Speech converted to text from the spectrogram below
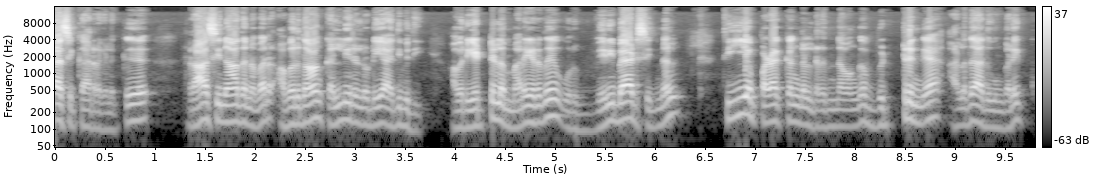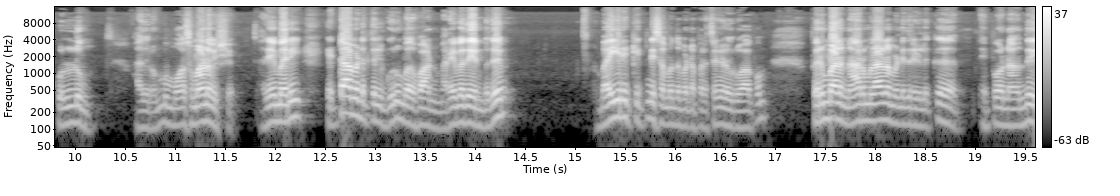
ராசிக்காரர்களுக்கு ராசிநாதன் அவர் அவர்தான் கல்லீரலுடைய அதிபதி. அவர் எட்டில் மறையிறது ஒரு வெரி பேட் சிக்னல் தீய பழக்கங்கள் இருந்தவங்க விட்டுருங்க அல்லது அது உங்களை கொல்லும். அது ரொம்ப மோசமான விஷயம். அதே மாதிரி எட்டாம் இடத்தில் குரு பகவான் மறைவது என்பது வயிறு கிட்னி சம்மந்தப்பட்ட பிரச்சனைகள் உருவாக்கும். பெரும்பாலும் நார்மலான மனிதர்களுக்கு இப்போ நான் வந்து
